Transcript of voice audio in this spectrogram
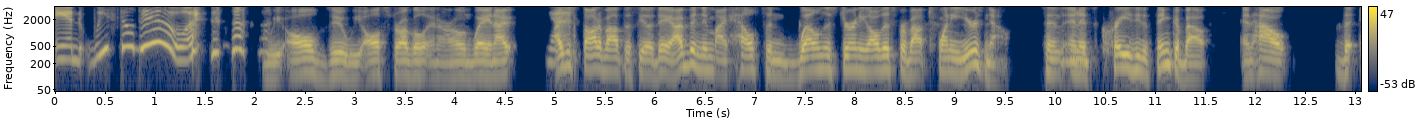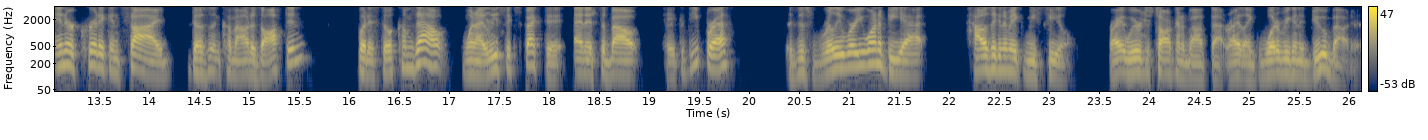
And we still do. we all do. We all struggle in our own way. And I, yes. I just thought about this the other day. I've been in my health and wellness journey, all this for about 20 years now. And, mm-hmm. and it's crazy to think about and how the inner critic inside doesn't come out as often, but it still comes out when I least expect it. And it's about take a deep breath. Is this really where you want to be at? How's it going to make me feel? Right. We were just talking about that, right? Like, what are we going to do about it?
